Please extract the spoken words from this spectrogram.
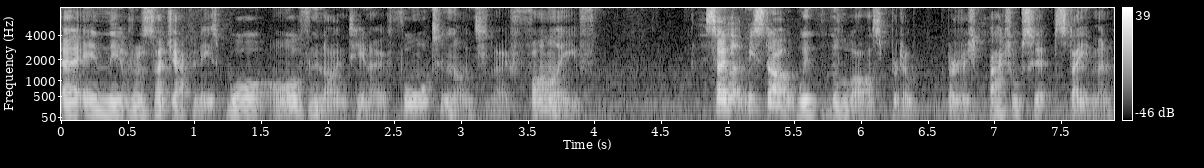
uh, in the Russo-Japanese War of 1904 to 1905. So let me start with the last British battleship statement,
